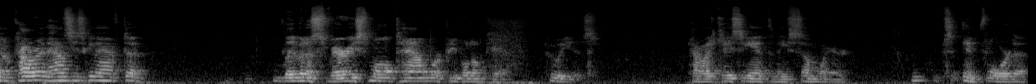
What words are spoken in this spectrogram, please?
know Kyle Rittenhouse. He's going to have to live in a very small town where people don't care who he is. Kind of like Casey Anthony somewhere in Florida,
